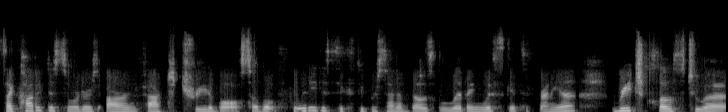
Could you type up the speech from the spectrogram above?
Psychotic disorders are in fact treatable. So about 40 to 60% of those living with schizophrenia reach close to a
